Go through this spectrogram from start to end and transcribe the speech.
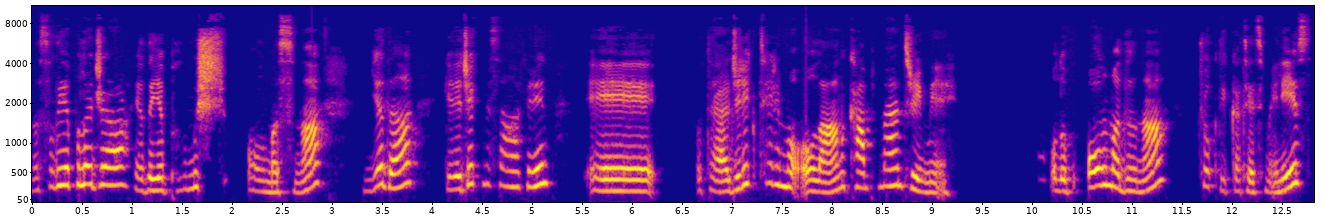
nasıl yapılacağı ya da yapılmış olmasına ya da gelecek misafirin e, otelcilik terimi olan complimentary mi olup olmadığına çok dikkat etmeliyiz.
